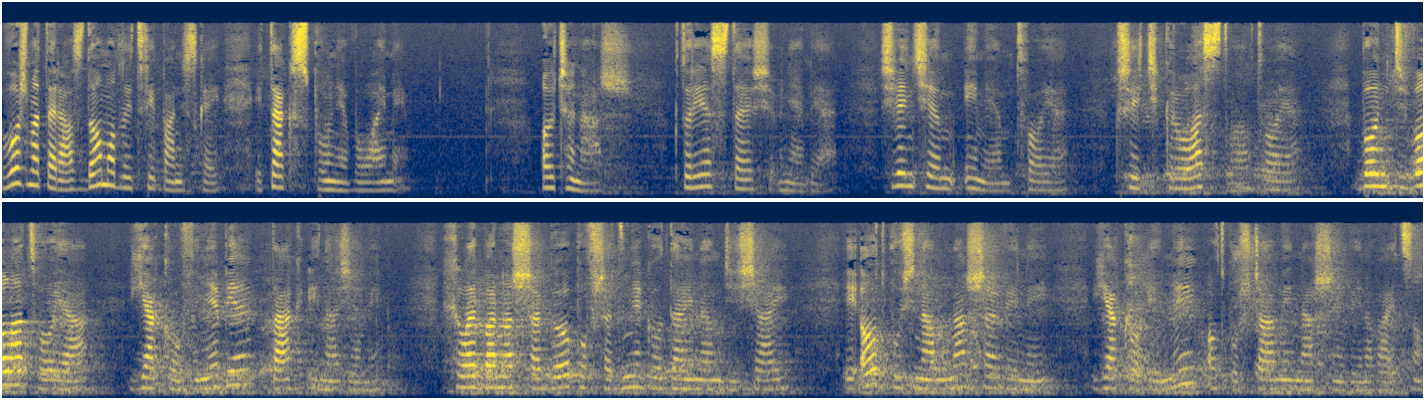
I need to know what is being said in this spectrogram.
włożmy teraz do modlitwy pańskiej i tak wspólnie wołajmy. Ojcze nasz, który jesteś w niebie, święciem imię Twoje, przyjdź królestwo Twoje, bądź wola Twoja, jako w niebie, tak i na ziemi. Chleba naszego powszedniego daj nam dzisiaj i odpuść nam nasze winy, jako i my odpuszczamy naszym winowajcom.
